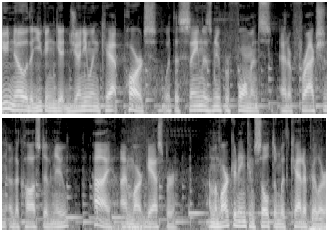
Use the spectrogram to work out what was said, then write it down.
you know that you can get genuine cat parts with the same as new performance at a fraction of the cost of new? Hi, I'm Mark Gasper. I'm a marketing consultant with Caterpillar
